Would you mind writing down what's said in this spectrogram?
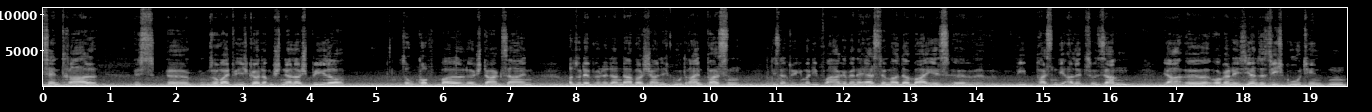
zentral, ist, äh, soweit wie ich gehört habe, ein schneller Spieler. So Kopfball äh, stark sein. Also der würde dann da wahrscheinlich gut reinpassen. Ist natürlich immer die Frage, wenn er erst einmal dabei ist, äh, wie passen die alle zusammen. Ja, äh, organisieren sie sich gut hinten,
